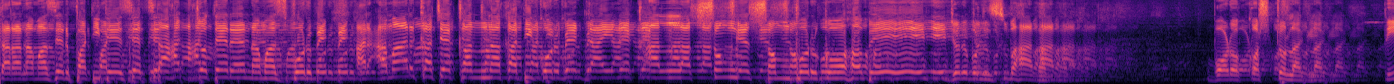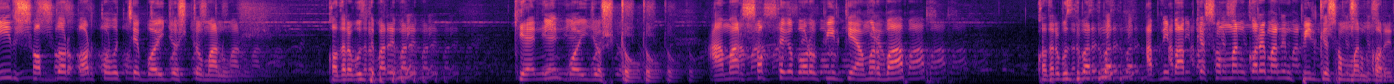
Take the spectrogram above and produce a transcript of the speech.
তারা নামাজের পার্টিতে এসে তাহাজ্জতের নামাজ পড়বে। আর আমার কাছে কান্নাকাটি করবে ডাইরেক্ট আল্লাহর সঙ্গে সম্পর্ক হবে। জোরে বলুন, সুবহানাল্লাহ। বড় কষ্ট লাগে। পীর শব্দর অর্থ হচ্ছে বয়োজ্যেষ্ঠ মানুষ। কথাটা বুঝতে পারেন জ্ঞানী বয়োজ্যেষ্ঠ। আমার সব থেকে বড় পীর কে? আমার বাপ? কথাটা বুঝতে পারেন আপনি বাপকে সম্মান করে মানেন, পীরকে সম্মান করেন।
